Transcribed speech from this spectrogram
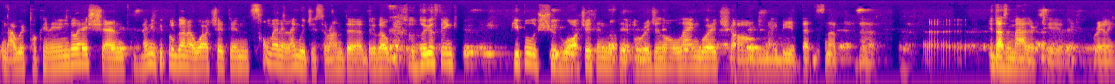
now we're talking in English, and many people gonna watch it in so many languages around the, the globe. So, do you think people should watch it in the original language, or maybe that's not the uh, it doesn't matter to you, really.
